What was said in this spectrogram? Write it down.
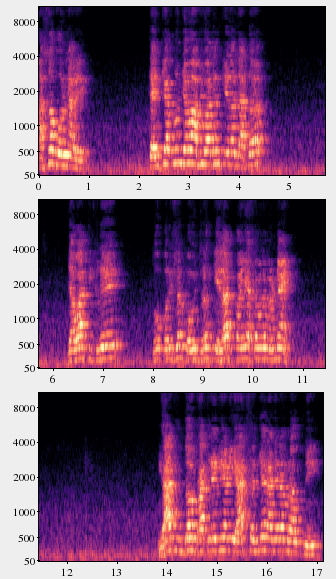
असं बोलणारे त्यांच्याकडून जेव्हा अभिवादन केलं जातं तेव्हा तिकडे तो परिसर पवित्र केलाच पाहिजे असं मला म्हणणं आहे. ह्याच उद्धव ठाकरेंनी आणि ह्याच संजय राजाराम राऊतनी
